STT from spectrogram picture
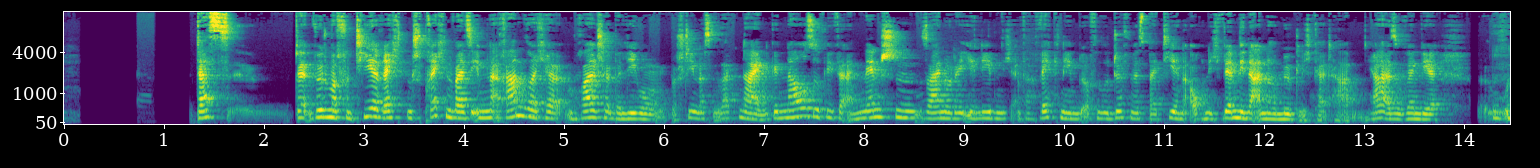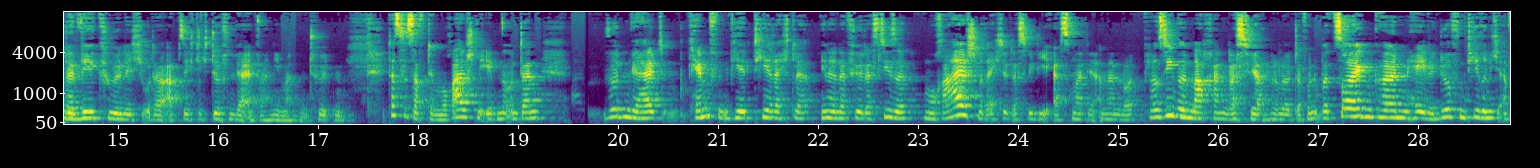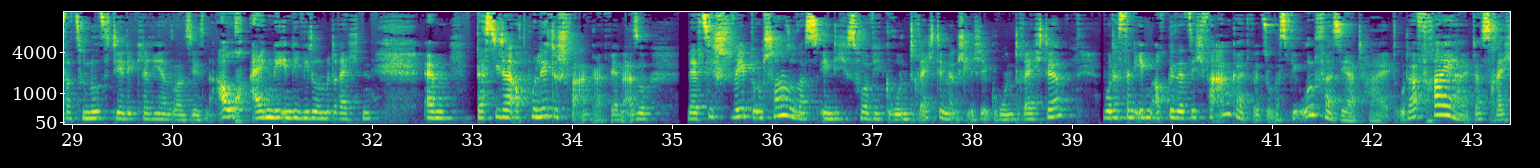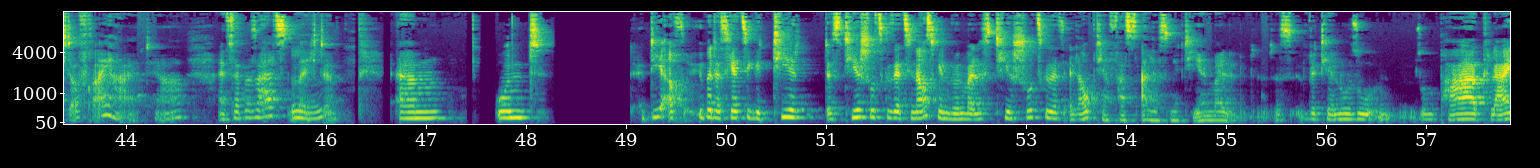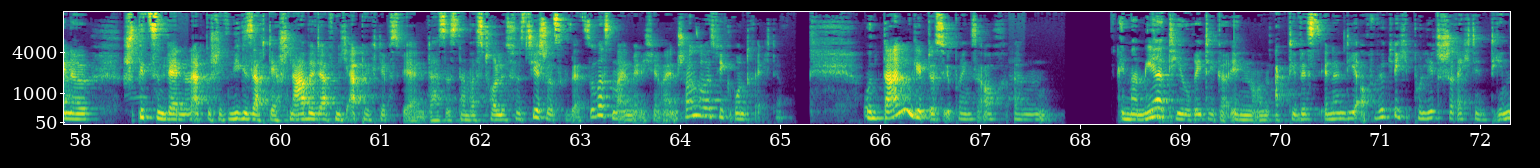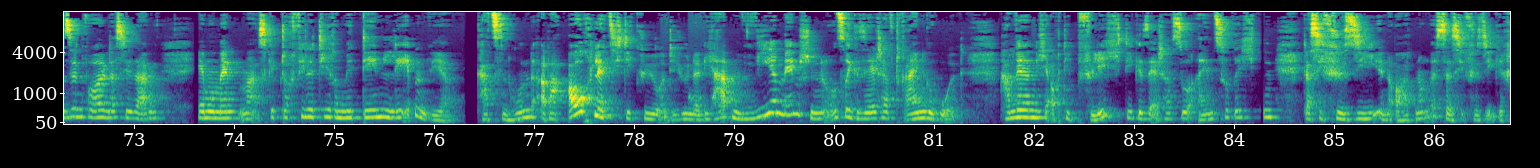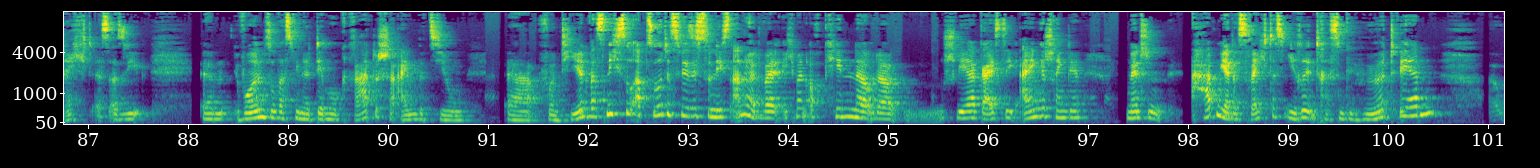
das da würde man von Tierrechten sprechen, weil sie im Rahmen solcher moralischer Überlegungen bestehen, dass man sagt, nein, genauso wie wir einem Menschen sein oder ihr Leben nicht einfach wegnehmen dürfen, so dürfen wir es bei Tieren auch nicht, wenn wir eine andere Möglichkeit haben. Ja, also wenn wir mhm. oder willkürlich oder absichtlich dürfen wir einfach niemanden töten. Das ist auf der moralischen Ebene und dann würden wir halt kämpfen, wir TierrechtlerInnen dafür, dass diese moralischen Rechte, dass wir die erstmal den anderen Leuten plausibel machen, dass wir andere Leute davon überzeugen können, hey, wir dürfen Tiere nicht einfach zu Nutztieren deklarieren, sondern sie sind auch eigene Individuen mit Rechten, ähm, dass die dann auch politisch verankert werden. Also letztlich schwebt uns schon sowas ähnliches vor wie Grundrechte, menschliche Grundrechte, wo das dann eben auch gesetzlich verankert wird, sowas wie Unversehrtheit oder Freiheit, das Recht auf Freiheit, ja, eines der basalsten mhm. Rechte. Ähm, und die auch über das jetzige Tier, das Tierschutzgesetz hinausgehen würden, weil das Tierschutzgesetz erlaubt ja fast alles mit Tieren, weil das wird ja nur so, so ein paar kleine Spitzen werden dann abgeschnitten. Wie gesagt, der Schnabel darf nicht abgeknipst werden. Das ist dann was Tolles fürs Tierschutzgesetz. Sowas meinen wir nicht. Wir meinen schon sowas wie Grundrechte. Und dann gibt es übrigens auch ähm, immer mehr TheoretikerInnen und AktivistInnen, die auch wirklich politische Rechte in dem Sinn wollen, dass sie sagen, ja, Moment mal, es gibt doch viele Tiere, mit denen leben wir. Katzen, Hunde, aber auch letztlich die Kühe und die Hühner, die haben wir Menschen in unsere Gesellschaft reingeholt. Haben wir dann nicht auch die Pflicht, die Gesellschaft so einzurichten, dass sie für sie in Ordnung ist, dass sie für sie gerecht ist? Also sie ähm, wollen sowas wie eine demokratische Einbeziehung äh, von Tieren, was nicht so absurd ist, wie es sich zunächst anhört, weil ich meine, auch Kinder oder schwer geistig eingeschränkte Menschen haben ja das Recht, dass ihre Interessen gehört werden.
